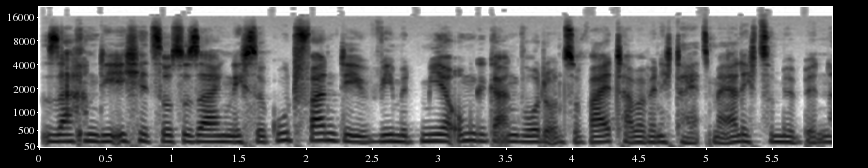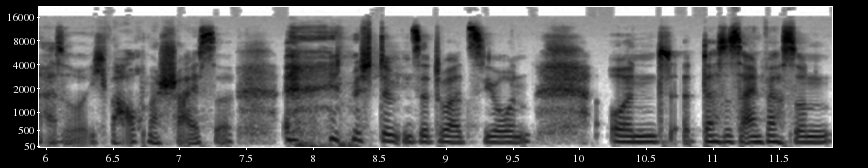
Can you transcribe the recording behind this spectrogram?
Sachen, die ich jetzt sozusagen nicht so gut fand, die wie mit mir umgegangen wurde und so weiter. Aber wenn ich da jetzt mal ehrlich zu mir bin, also ich war auch mal scheiße in bestimmten Situationen. Und das ist einfach so ein,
